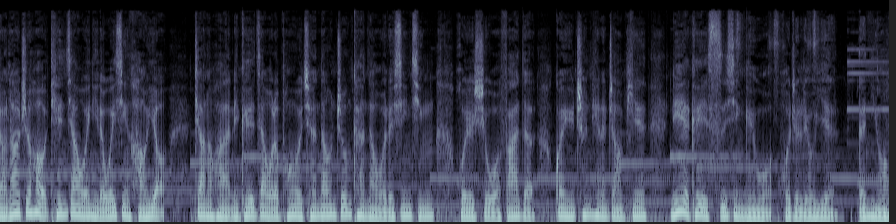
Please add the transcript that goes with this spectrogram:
找到之后，添加为你的微信好友。这样的话，你可以在我的朋友圈当中看到我的心情，或者是我发的关于春天的照片。你也可以私信给我或者留言，等你哦。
